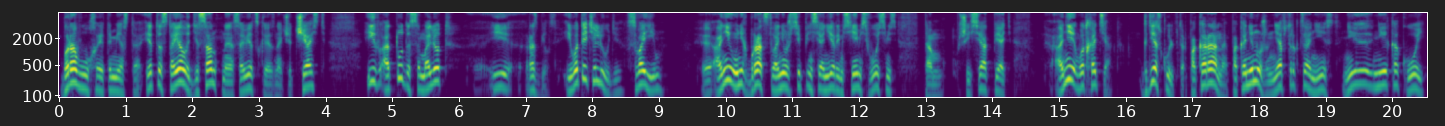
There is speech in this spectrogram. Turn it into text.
Боровуха это место, это стояла десантная советская, значит, часть, и оттуда самолет э, и разбился. И вот эти люди своим, э, они, у них братство, они уже все пенсионеры, им 70, 80, там 65, они вот хотят. Где скульптор? Пока рано, пока не нужен ни абстракционист, ни никакой.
